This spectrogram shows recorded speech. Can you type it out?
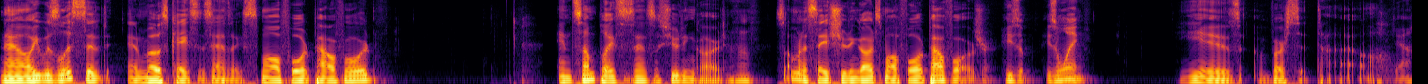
Now, he was listed in most cases as a small forward, power forward in some places as a shooting guard. Mm-hmm. So I'm going to say shooting guard, small forward, power forward. Sure. He's a he's a wing. He is versatile. Yeah.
